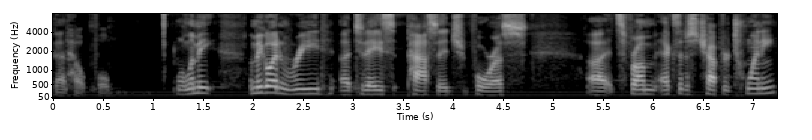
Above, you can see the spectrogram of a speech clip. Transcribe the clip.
that helpful. Well, let me, let me go ahead and read uh, today's passage for us. Uh, it's from Exodus chapter 20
